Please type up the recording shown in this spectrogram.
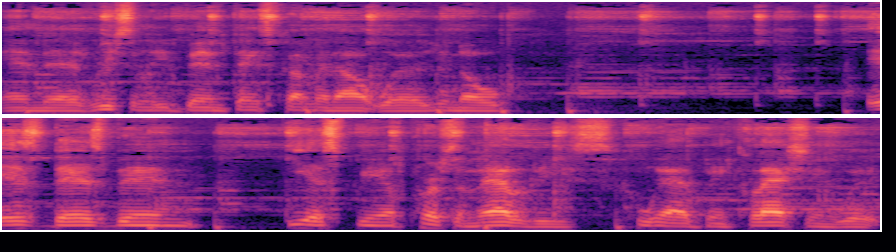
And there's recently been things coming out where you know is there's been ESPN personalities who have been clashing with,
